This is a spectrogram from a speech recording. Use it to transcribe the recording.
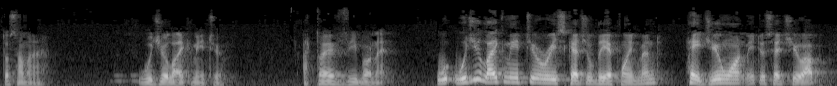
To samé. Would you like me to? A to je výborné. Would you like me to reschedule the appointment? Hey, do you want me to set you up?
